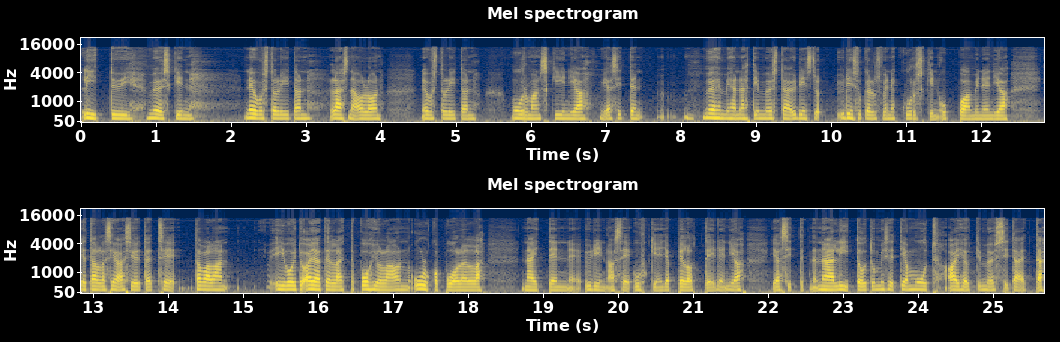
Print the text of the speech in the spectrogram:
liittyi myöskin Neuvostoliiton läsnäoloon, Neuvostoliiton Murmanskiin ja, ja sitten myöhemmin nähtiin myös tämä ydins, ydinsukellusvene Kurskin uppoaminen ja, ja tällaisia asioita, että se tavallaan ei voitu ajatella, että Pohjola on ulkopuolella näiden ydinaseuhkien ja pelotteiden ja, ja sitten nämä liittoutumiset ja muut aiheutti myös sitä, että,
